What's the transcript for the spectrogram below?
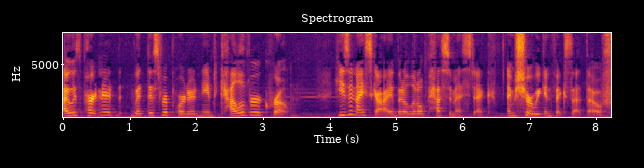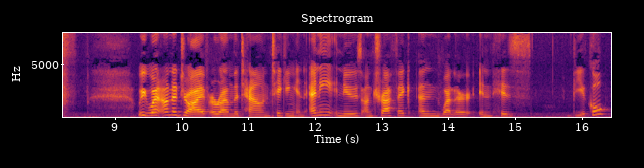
I was partnered with this reporter named Caliver Chrome. He's a nice guy, but a little pessimistic. I'm sure we can fix that though. we went on a drive around the town, taking in any news on traffic and weather in his vehicle.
